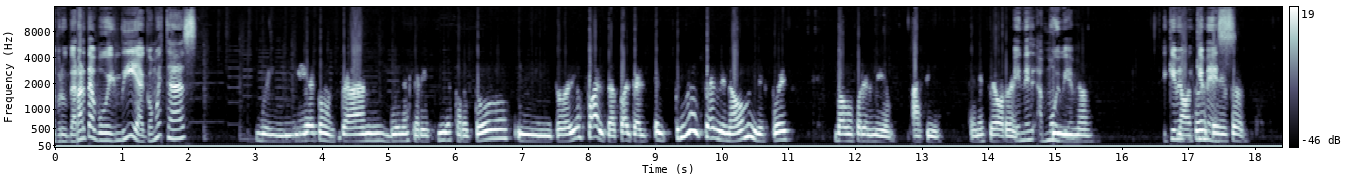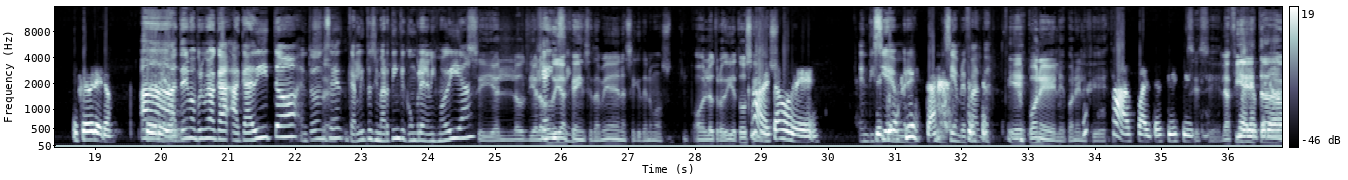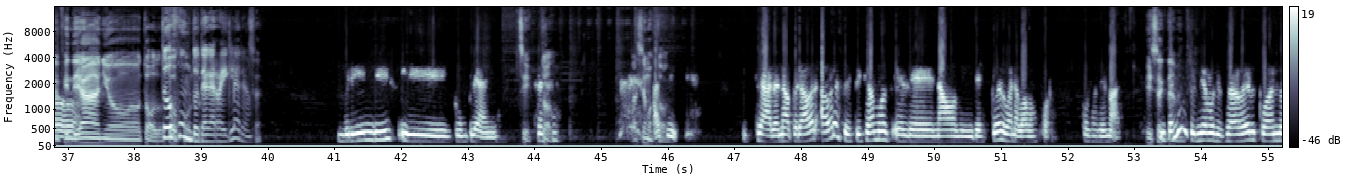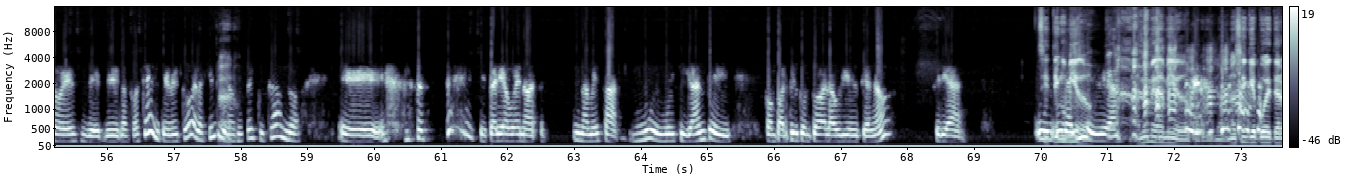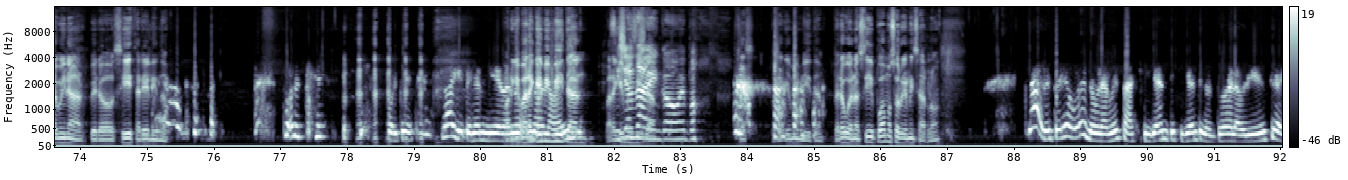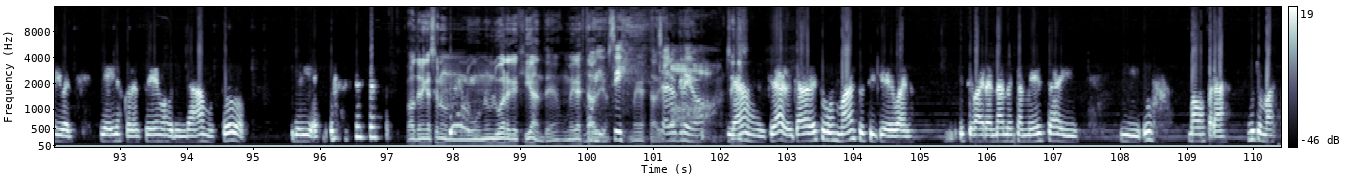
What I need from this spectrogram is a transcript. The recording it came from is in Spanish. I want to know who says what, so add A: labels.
A: a preguntar, Marta, buen día, ¿cómo estás?
B: Buen día, ¿cómo están? Buenas energías para todos y todavía falta, falta. El, primero está el de Naomi y después vamos por el mío, así, en ese orden.
A: Ah, muy bien. ¿Qué, mes?
B: En, febrero.
A: Ah, tenemos primero acá a Cadito, entonces Carlitos y Martín que cumplen el mismo día.
C: Sí, el, los dos días Heinze también, así que tenemos, o el otro día, todos
B: Ah, estamos de...
A: En diciembre. Diciembre falta.
C: Sí, ponele, ponele fiesta.
B: Ah, falta, sí, sí.
C: sí, sí. La fiesta, fin de año, todo.
A: Todo, junto, te agarra ahí, claro.
B: Brindis y cumpleaños.
C: Sí, todo. Hacemos todo.
B: Claro, no, pero ahora, ahora festejamos el de Naomi. Después, bueno, vamos por cosas demás. Y también tendríamos que saber cuándo es de, de los oyentes, de toda la gente que nos está escuchando. Eh, estaría bueno una mesa muy, muy gigante y compartir con toda la audiencia, ¿no? Sería
C: Sí, tengo miedo. A mí me da miedo. No, no, sé en qué puede terminar, pero sí, estaría lindo.
B: ¿Por qué? Porque no hay que tener miedo.
C: Porque ¿para qué me invitan? ¿Para
A: si ya saben cómo me pongo.
C: ¿Para qué me invitan? Pero bueno, sí, podemos organizarlo.
B: Claro, estaría bueno, una mesa gigante, gigante con toda la audiencia y bueno, y ahí nos conocemos, brindamos, todo de 10.
C: Vamos a tener que hacer un, un, lugar que es gigante, ¿eh? un mega estadio.
A: sí,
C: mega estadio.
A: ya lo creo.
B: Claro, claro, cada vez somos más, así que bueno, se va agrandando esta mesa y, y uff, vamos para mucho más.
